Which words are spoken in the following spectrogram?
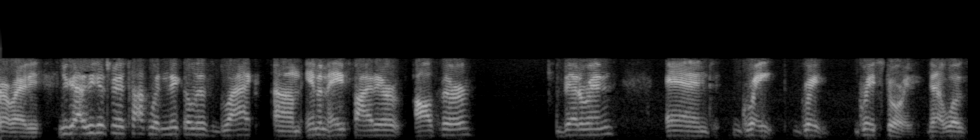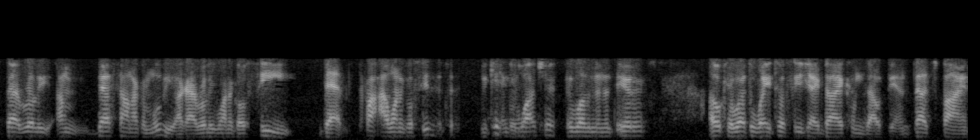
All righty. You guys, we just been to talk with Nicholas Black, um, MMA fighter, author, veteran, and great, great, great story. That was that really um that sounded like a movie. Like I really want to go see that. I want to go see that. We can't go watch it. It wasn't in the theaters. Okay, we'll have to wait till CJ Die comes out then. That's fine.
